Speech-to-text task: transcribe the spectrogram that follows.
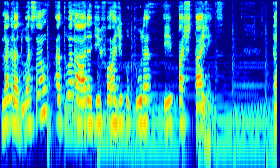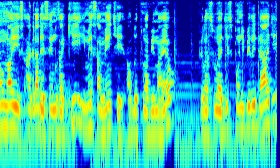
Na graduação, atua na área de forragicultura e pastagens. Então, nós agradecemos aqui imensamente ao Dr. Abimael pela sua disponibilidade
